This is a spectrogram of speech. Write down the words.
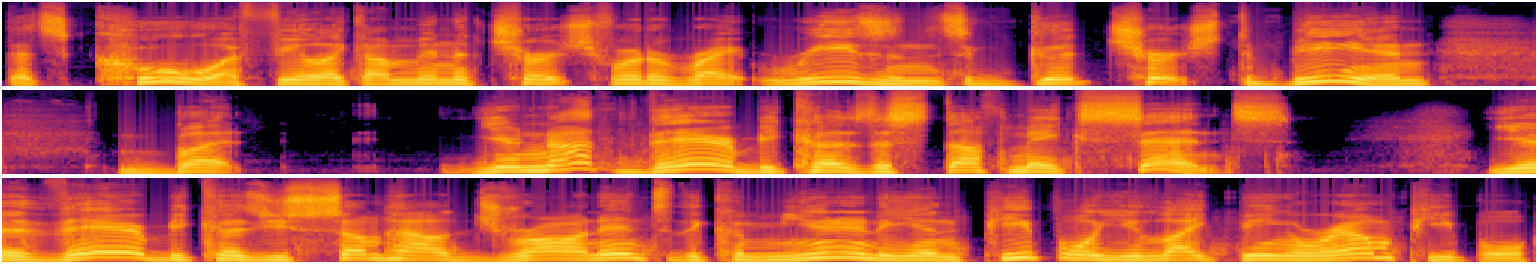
that's cool. I feel like I'm in a church for the right reasons. It's a good church to be in, but you're not there because the stuff makes sense. You're there because you somehow drawn into the community and people. You like being around people.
